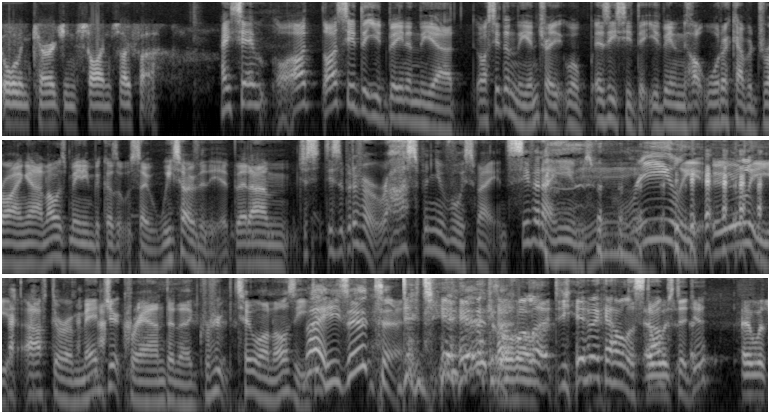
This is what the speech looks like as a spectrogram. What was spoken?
all encouraging signs so far. Hey Sam, I, I said that you'd been in the uh, I said in the intro. Well, Izzy said that you'd been in the hot water cupboard drying out, and I was meaning because it was so wet over there. But um, just there's a bit of a rasp in your voice, mate. And seven a.m.'s really early after a magic round and a Group Two on Aussie. Hey, did, he's earned it. Did you have a couple of Did you have a couple of stumps? Was, did you? It was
